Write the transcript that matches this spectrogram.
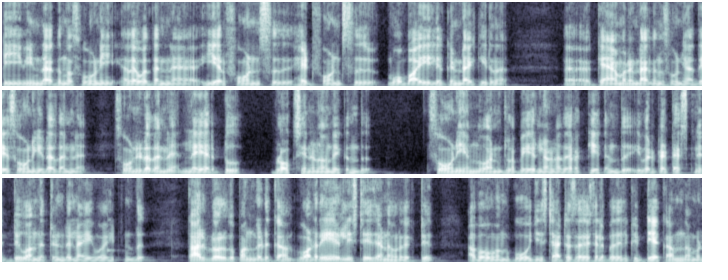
ടി വി ഉണ്ടാക്കുന്ന സോണി അതേപോലെ തന്നെ ഇയർഫോൺസ് ഹെഡ്ഫോൺസ് മൊബൈലൊക്കെ ഉണ്ടാക്കിയിരുന്ന ക്യാമറ ഉണ്ടാക്കുന്ന സോണി അതേ സോണിയുടെ തന്നെ സോണിയുടെ തന്നെ ലെയർ ടു ബ്ലോക്ക് ചെയിനാണ് വന്നേക്കുന്നത്. സോണി എന്ന് പറഞ്ഞിട്ടുള്ള പേരിലാണ് അത് ഇറക്കിയേക്കുന്നത്. ഇവരുടെ ടെസ്റ്റ് നെറ്റ് വന്നിട്ടുണ്ട് ലൈവായിട്ടുണ്ട് താല്പര്യമുള്ളവർക്ക് പങ്കെടുക്കാം. വളരെ ഏർലി സ്റ്റേജാണ് പ്രൊജക്റ്റ് അപ്പോൾ നമുക്ക് ഒ ജി സ്റ്റാറ്റസൊക്കെ ചിലപ്പോൾ ഇതിൽ കിട്ടിയേക്കാം. നമ്മൾ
